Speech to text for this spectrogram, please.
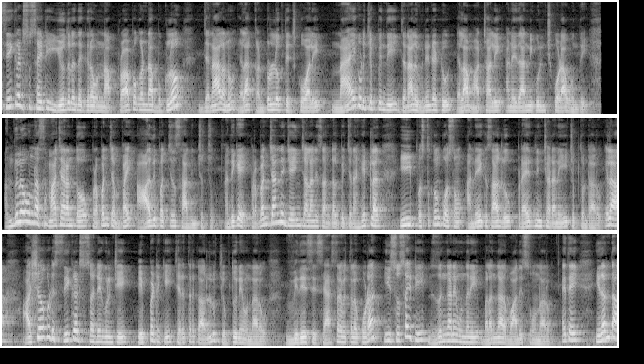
సీక్రెట్ సొసైటీ యోధుల దగ్గర ఉన్న ప్రాపగండా బుక్లో జనాలను ఎలా కంట్రోల్లోకి తెచ్చుకోవాలి నాయకుడు చెప్పింది జనాలు వినేటట్టు ఎలా మార్చాలి అనే దాని గురించి కూడా ఉంది. అందులో ఉన్న సమాచారంతో ప్రపంచంపై ఆధిపత్యం సాధించవచ్చు అందుకే ప్రపంచాన్ని జయించాలని సంకల్పించిన హిట్లర్ ఈ పుస్తకం కోసం అనేకసార్లు ప్రయత్నించాడని చెప్తుంటారు. ఇలా అశోకుడి సీక్రెట్ సొసైటీ గురించి ఇప్పటికీ చరిత్రకారులు చెబుతూనే ఉన్నారు. విదేశీ శాస్త్రవేత్తలు కూడా ఈ సొసైటీ నిజంగానే ఉందని బలంగా వాదిస్తూ ఉన్నారు. అయితే ఇదంతా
